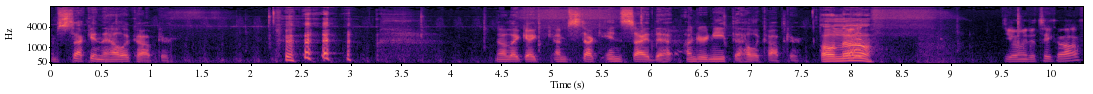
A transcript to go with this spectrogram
I'm stuck in the helicopter. no, like I, I'm stuck inside the underneath the helicopter. Oh no. Do you want me to take off?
